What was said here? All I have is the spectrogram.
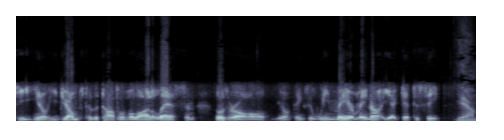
he you know he jumps to the top of a lot of lists, and those are all you know things that we may or may not yet get to see. Yeah.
